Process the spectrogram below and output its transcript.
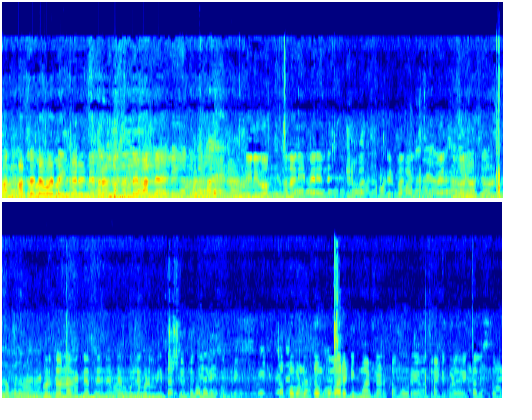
వన్ పర్సెంట్ ఇవ్వండి ఇంకా రెండు ఎకరాలు ఉండే వాళ్ళే. దీనిగో అన్న నీ పేరేందే తిరుపతి. గుర్తున్న విజ్ఞప్తి ఏంటంటే ఊళ్ళో కూడా మిగతా తప్పకుండా ఉత్తమ్ కుమార్ రెడ్డికి మాట్లాడతాము. రేవంత్ రెడ్డి కూడా పోయి కలుస్తాము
